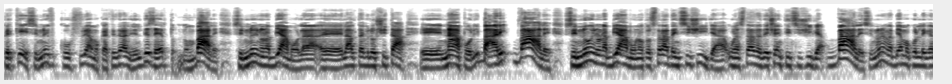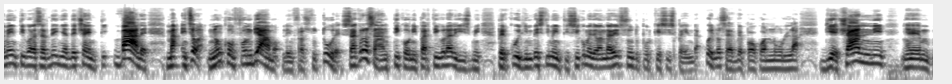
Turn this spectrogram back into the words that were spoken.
perché se noi costruiamo cattedrali nel deserto non vale, se noi non abbiamo la, eh, l'alta velocità eh, Napoli-Bari vale, se noi non abbiamo un'autostrada in Sicilia, una strada decente in Sicilia vale, se noi non abbiamo collegamenti con la Sardegna decenti vale, ma insomma non confondiamo confondiamo le infrastrutture sacrosanti con i particolarismi per cui gli investimenti, siccome devono andare al sud purché si spenda, quello serve poco a nulla. Dieci anni. Eh,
